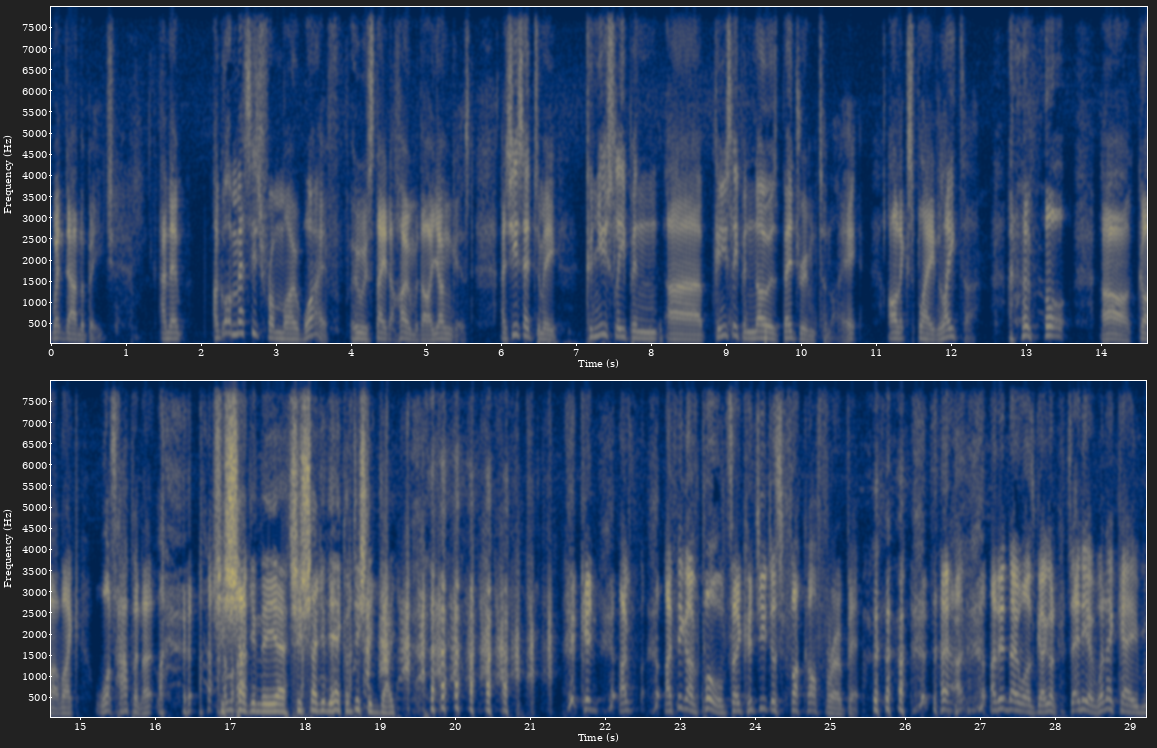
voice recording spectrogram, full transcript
went down the beach, and then I got a message from my wife who stayed at home with our youngest, and she said to me, can you sleep in uh, can you sleep in Noah's bedroom tonight? I'll explain later. And I thought, oh god, like what's happened? She's shagging the uh, she's shagging the air conditioning guy. Can I? I think I've pulled. So could you just fuck off for a bit? so I, I didn't know what was going on. So anyway, when I came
